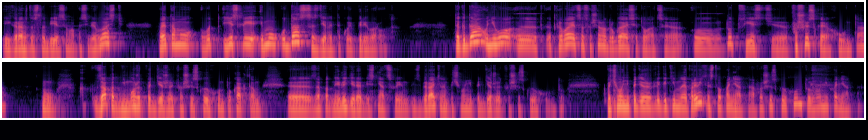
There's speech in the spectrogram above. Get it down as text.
и гораздо слабее сама по себе власть. Поэтому вот если ему удастся сделать такой переворот, тогда у него э, открывается совершенно другая ситуация. Э, Тут есть э, фашистская хунта. Ну, Запад не может поддерживать фашистскую хунту. Как там э, западные лидеры объяснят своим избирателям, почему они поддерживают фашистскую хунту? Почему они поддерживают легитимное правительство, понятно, а фашистскую хунту, ну, непонятно.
